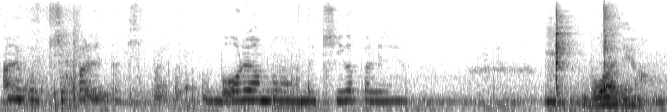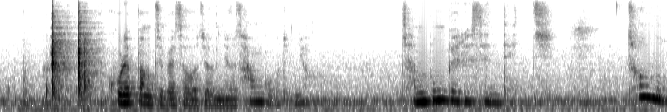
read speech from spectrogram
아이고 기 빨린다 기 빨린다. 머리 한 번 하는데 기가 빨리네요. 모아야 돼요. 고래빵 집에서 어제 언니가 사온 거거든요. 잠봉베르 샌드위치. 처음 먹어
